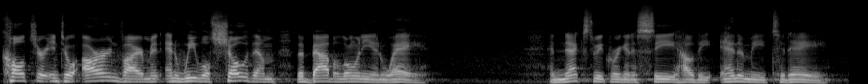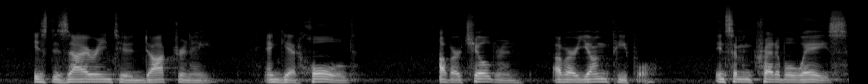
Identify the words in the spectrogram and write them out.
culture, into our environment, and we will show them the Babylonian way. And next week, we're going to see how the enemy today is desiring to indoctrinate and get hold of our children, of our young people, in some incredible ways.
